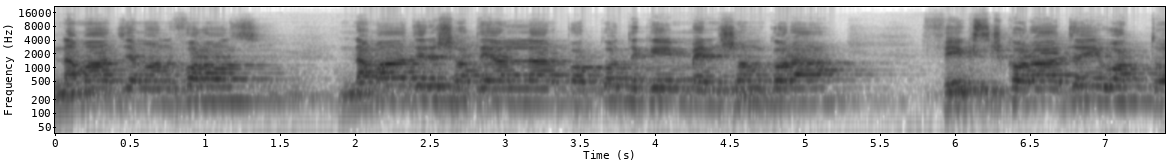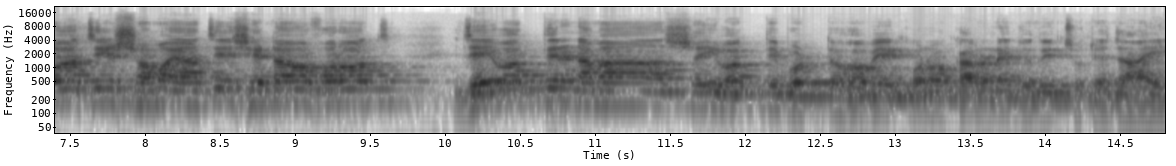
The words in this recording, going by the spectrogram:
নামাজ যেমন ফরজ, নামাজের সাথে আল্লাহর পক্ষ থেকে মেনশন করা, ফিক্সড করা যে ওয়াক্ত আছে, সময় আছে, সেটাও ফরজ। যে ওয়াক্তের নামাজ সেই ওয়াক্তে পড়তে হবে, কোনো কারণে যদি ছুটে যায়,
